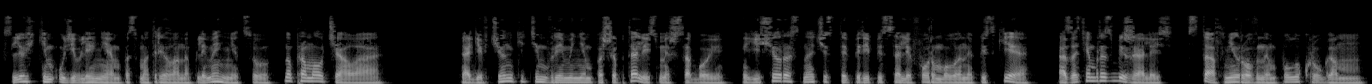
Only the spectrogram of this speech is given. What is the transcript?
с легким удивлением посмотрела на племянницу, но промолчала. А девчонки тем временем пошептались меж собой, еще раз начисто переписали формулы на песке, а затем разбежались, встав неровным полукругом.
